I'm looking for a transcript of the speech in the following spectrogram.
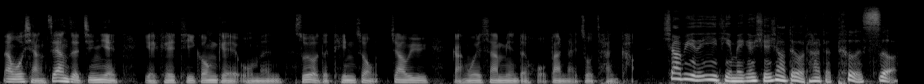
那我想这样的经验也可以提供给我们所有的听众、教育岗位上面的伙伴来做参考。校毕的议题，每个学校都有它的特色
